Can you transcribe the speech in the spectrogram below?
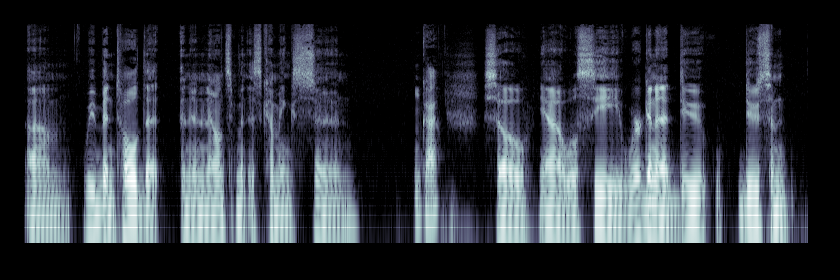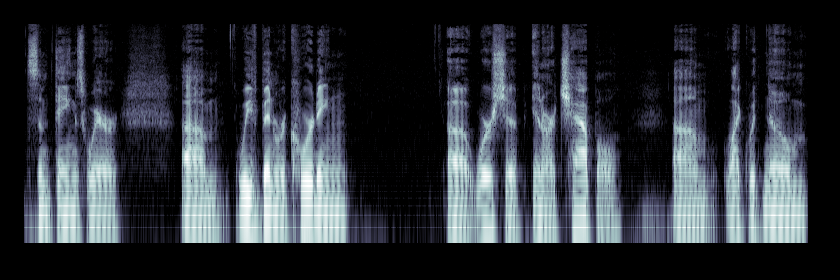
um, we've been told that an announcement is coming soon. Okay. So yeah, we'll see. We're gonna do do some some things where um, we've been recording uh, worship in our chapel um, like with no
